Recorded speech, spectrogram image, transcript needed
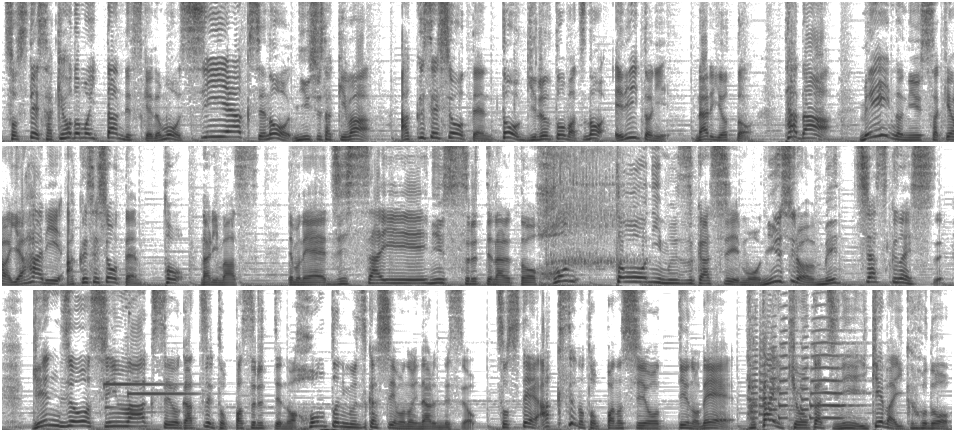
そして先ほども言ったんですけども、新アクセの入手先は、アクセ商店とギルド討伐のエリートになるよと。ただ、メインの入手先はやはりアクセ商店となります。でもね、実際入手するってなると、本当に難しい。もう入手量めっちゃ少ないっす。現状、神話アクセをがっつり突破するっていうのは本当に難しいものになるんですよ。そしてアクセの突破の仕様っていうので、高い強化値に行けば行くほど、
